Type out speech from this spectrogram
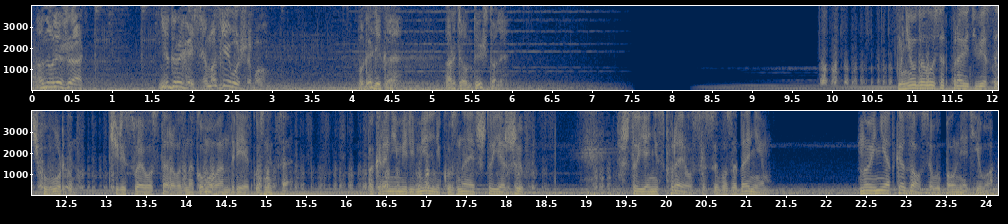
А ну лежать! Не дрыгайся, мозги вышибу! Погоди-ка, Артем, ты что ли? Мне удалось отправить весточку в Орден через своего старого знакомого Андрея Кузнеца. По крайней мере, Мельник узнает, что я жив, что я не справился с его заданием, но и не отказался выполнять его.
